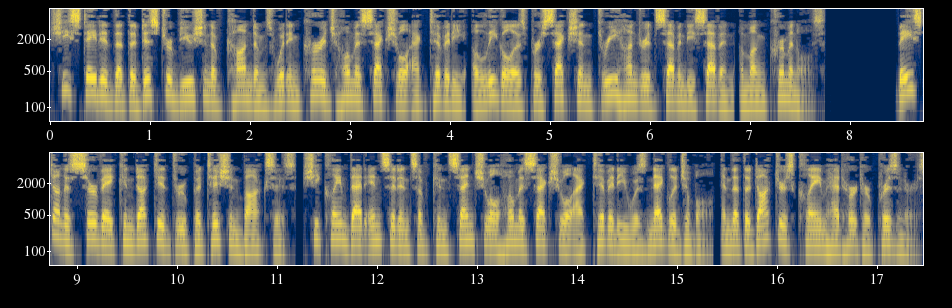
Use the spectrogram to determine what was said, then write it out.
She stated that the distribution of condoms would encourage homosexual activity illegal as per Section 377 among criminals. Based on a survey conducted through petition boxes, she claimed that incidence of consensual homosexual activity was negligible, and that the doctor's claim had hurt her prisoners.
